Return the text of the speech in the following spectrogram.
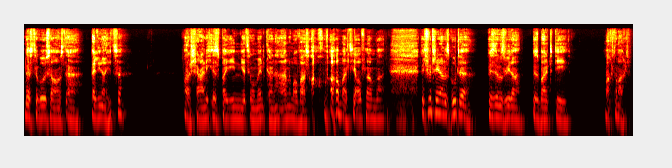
beste Grüße aus der Berliner Hitze. Wahrscheinlich ist bei Ihnen jetzt im Moment keine Ahnung, aber war es auch warm, als die Aufnahmen waren. Ich wünsche Ihnen alles Gute. Wir sehen uns wieder. Bis bald. Die Macht um Macht.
